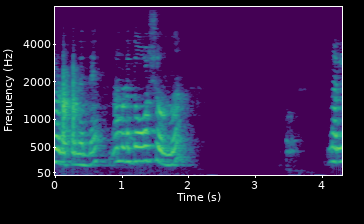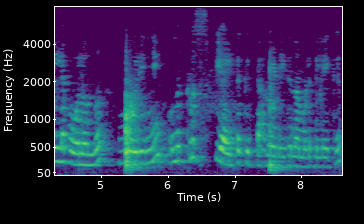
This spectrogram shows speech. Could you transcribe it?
അതിനോടൊപ്പം തന്നെ നമ്മുടെ ദോശ ഒന്ന് നല്ല പോലെ ഒന്ന് മുരിഞ്ഞ് ഒന്ന് ക്രിസ്പി ആയിട്ട് കിട്ടാൻ വേണ്ടിയിട്ട് നമ്മളിതിലേക്ക്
